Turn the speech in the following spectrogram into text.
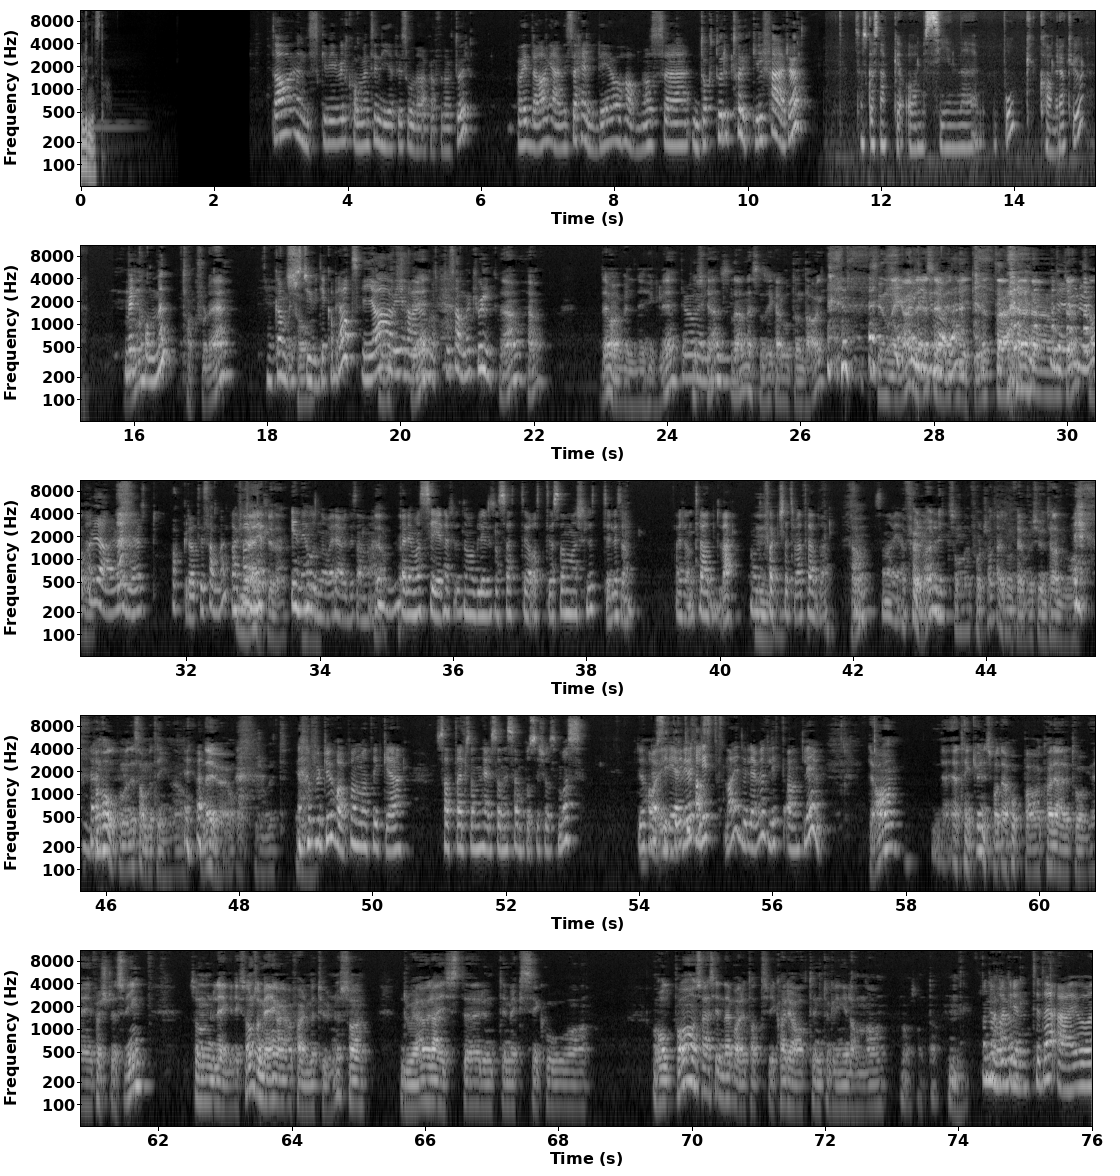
Og Linnestad. Da ønsker vi velkommen til ny episode av Kaffedoktor. Og i dag er vi så heldige å ha med oss eh, doktor Torkil Færø. Som skal snakke om sin eh, bok 'Kamerakuren'. Velkommen. Takk for det. En gammel Så. studiekamerat. Ja, vi har jo gått på samme kull. Ja, ja. Det var veldig hyggelig, var husker veldig jeg. hyggelig. Så det er nesten så ikke har gått en dag siden den gang. Dere ser jo helt like ut. eh. Vi er jo helt akkurat de samme. Er det. inni hodene våre er jo de samme. Ja. Det er det man sier når man blir liksom 70 og 80 og sånn. Man slutter liksom være sånn 30. Og Mm. fortsetter å være 30. Ja. Sånn er vi. Jeg føler meg litt sånn fortsatt. Jeg er sånn 25-30 år. kan holde på med de samme tingene. Og det gjør jeg jo for så vidt. Ja, for du har på en måte ikke satt deg sånn, helt sånn i samme posisjon som oss. Du, har, Du lever jo et litt, nei, du lever et litt annet liv. Ja, jeg tenker jo liksom at jeg hoppa karrieretoget i første sving som lege, liksom. Så med en gang jeg var ferdig med turnus, så dro jeg og reiste rundt i Mexico og, og holdt på. Og så har jeg siden det bare tatt vikariat rundt omkring i landet og noe sånt. da. Mm. Og noe av grunnen til det er jo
